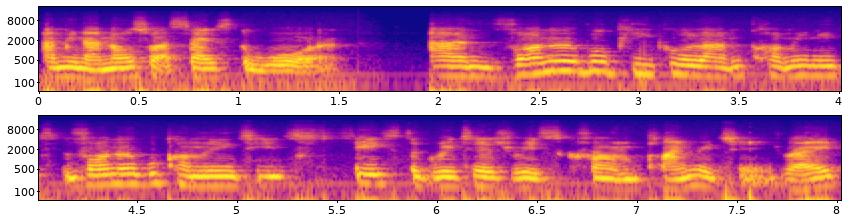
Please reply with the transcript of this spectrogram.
I mean, and also aside the war. And vulnerable people and community, vulnerable communities face the greatest risk from climate change, right?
